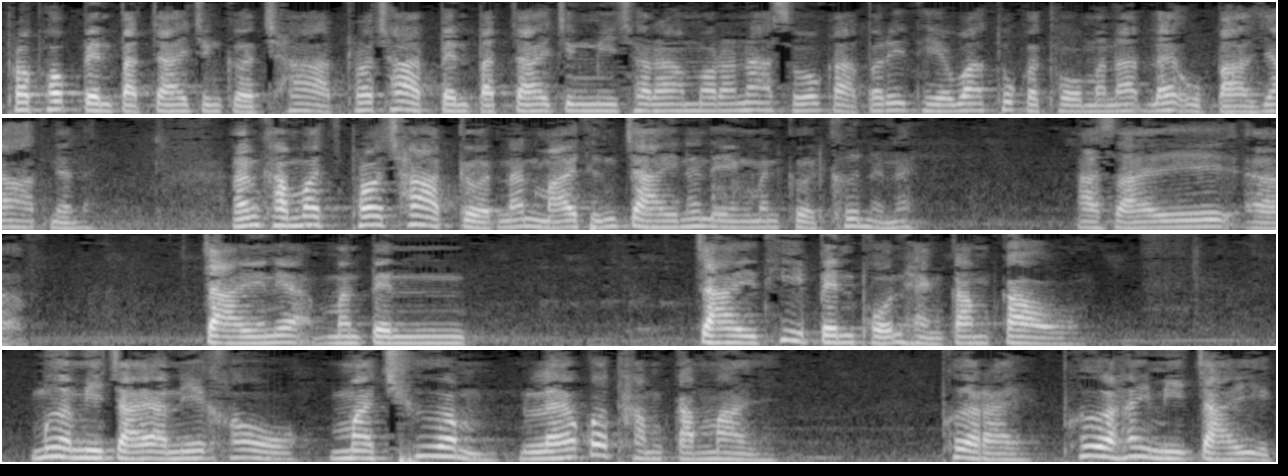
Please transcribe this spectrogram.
เพราะภพเป็นปัจจัยจึงเกิดชาติ เพราะชาติเป็นปัจจัยจึงมีชรามรณะโสกะปริเทวะทุกขโทมนัสและอุปาญาตเนี่ยนะนั้นคำว่าเพราะชาติเกิดนั้นหมายถึงใจนั่นเองมันเกิดขึ้นนะนะอาศัย ใจเนี่ยมันเป็นใจที่เป็นผลแห่งกรรมเก่า เมื่อมีใจอันนี้เข้ามาเชื่อมแล้วก็ทำกรรมใหม่ เพื่ออะไรเพื่อให้มีใจอีก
